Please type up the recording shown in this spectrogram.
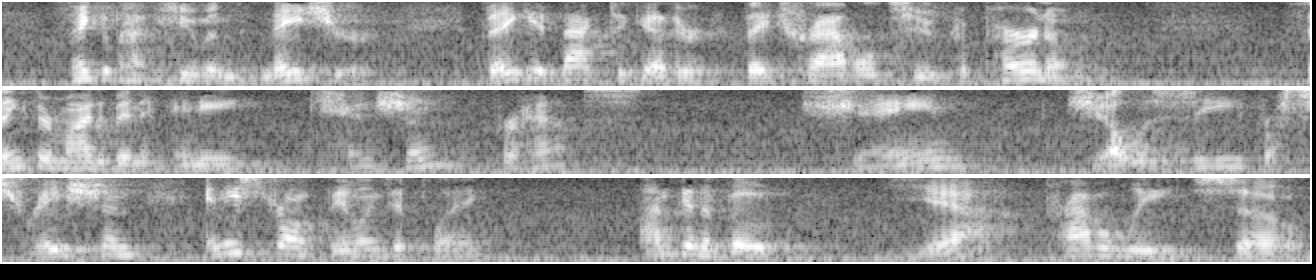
Think about human nature. They get back together, they travel to Capernaum. Think there might have been any tension, perhaps? Shame, jealousy, frustration, any strong feelings at play? I'm going to vote, yeah, probably so.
